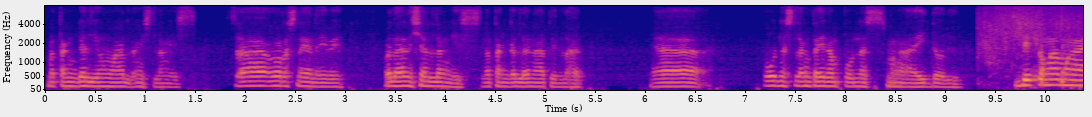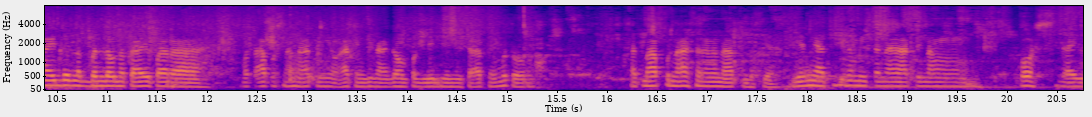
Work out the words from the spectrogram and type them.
matanggal yung mga langis-langis. Sa oras na yan, eh, wala na siyang langis. Natanggal na natin lahat. Kaya punas lang tayo ng punas mga idol. Dito nga mga idol, nagbanlaw na tayo para matapos na natin yung ating ginagawang paglilinis sa ating motor at mapunasan na natin siya. Yan nga, ginamitan na natin ng hose dahil,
